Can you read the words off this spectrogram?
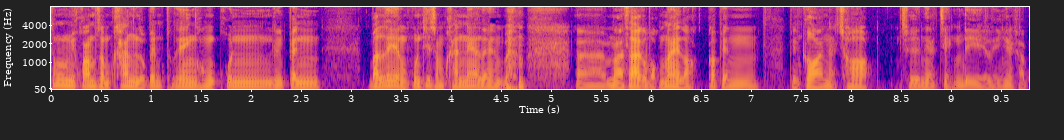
ต้องมีความสำคัญหรือเป็นเพลงของคุณหรือเป็นบัลเล่ของคุณที่สำคัญแน่เลยมาธาก็บอกไม่หรอกก็เป็นเป็นกลอนอะชอบ ชื่อเนี่ยเจ๋งดีอะไรเงี้ยครับ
